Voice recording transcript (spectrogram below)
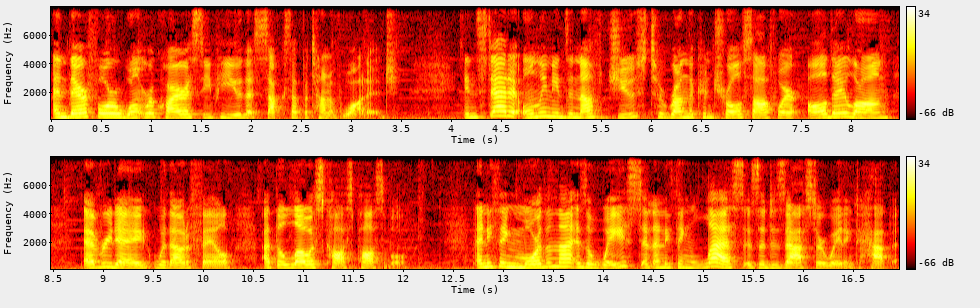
and therefore won't require a CPU that sucks up a ton of wattage. Instead, it only needs enough juice to run the control software all day long, every day, without a fail, at the lowest cost possible. Anything more than that is a waste, and anything less is a disaster waiting to happen.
